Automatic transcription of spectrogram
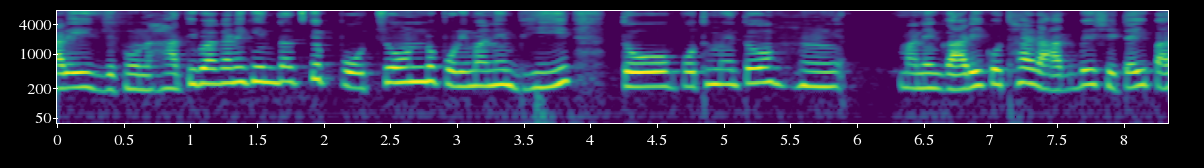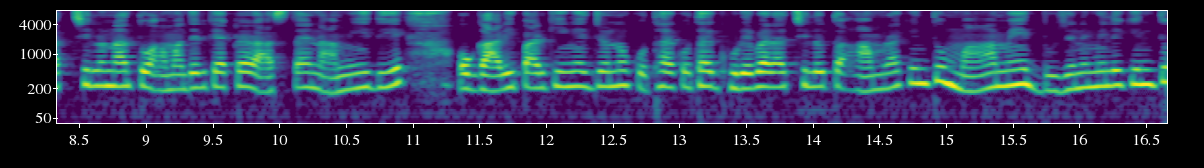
আর এই দেখুন, হাতিবাগানে কিন্তু আজকে প্রচণ্ড পরিমাণে ভিড়, তো প্রথমে তো মানে গাড়ি কোথায় রাখবে সেটাই পাচ্ছিল না। তো আমাদেরকে একটা রাস্তায় নামিয়ে দিয়ে ও গাড়ি পার্কিংয়ের জন্য কোথায় কোথায় ঘুরে বেড়াচ্ছিল। তো আমরা কিন্তু মা, মেয়ে দুজনে মিলে কিন্তু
